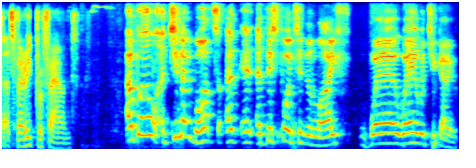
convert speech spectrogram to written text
that's very profound. Uh, well, do you know what? At, at, this point in your life, where where would you go?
